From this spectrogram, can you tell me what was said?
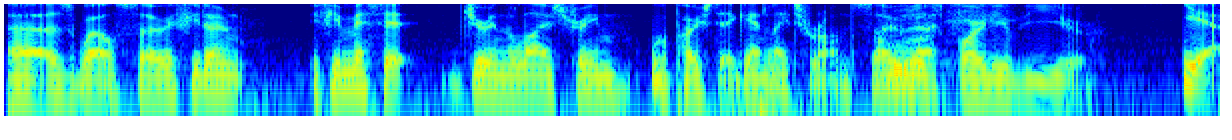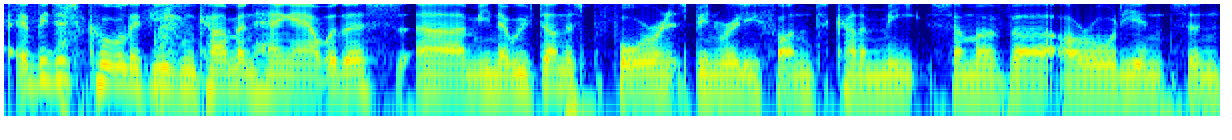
uh, as well. So if you don't, if you miss it during the live stream, we'll post it again later on. So coolest uh, party of the year. Yeah, it'd be just cool if you can come and hang out with us. Um, you know, we've done this before, and it's been really fun to kind of meet some of uh, our audience and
